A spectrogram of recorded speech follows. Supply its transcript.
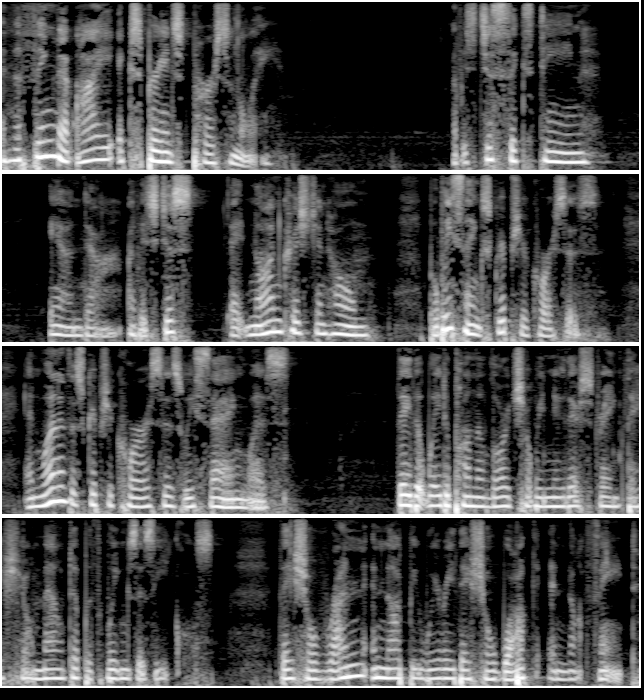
And the thing that I experienced personally, I was just 16, and uh, I was just a non Christian home, but we sang scripture courses. And one of the scripture choruses we sang was, they that wait upon the Lord shall renew their strength. They shall mount up with wings as eagles. They shall run and not be weary. They shall walk and not faint.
